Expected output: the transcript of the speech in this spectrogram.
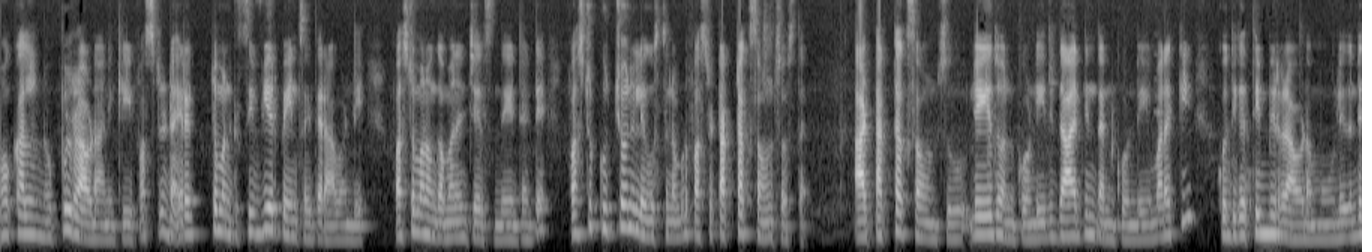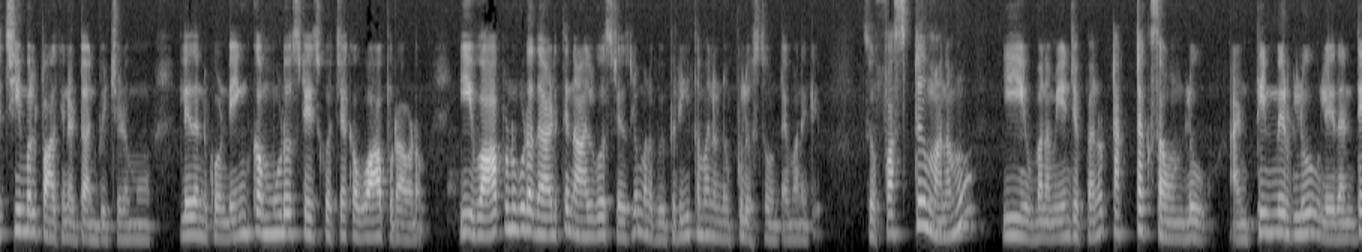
మోకాళ్ళ నొప్పులు రావడానికి ఫస్ట్ డైరెక్ట్ మనకి సివియర్ పెయిన్స్ అయితే రావండి. ఫస్ట్ మనం గమనించాల్సింది ఏంటంటే ఫస్ట్ కూర్చొని లెగుస్తున్నప్పుడు ఫస్ట్ టక్ టక్ సౌండ్స్ వస్తాయి. ఆ టక్ టక్ సౌండ్స్ లేదు అనుకోండి ఇది దాటింది అనుకోండి మనకి కొద్దిగా తిమ్మిరి రావడము లేదంటే చీమలు పాకినట్టు అనిపించడము లేదనుకోండి ఇంకా మూడో స్టేజ్కి వచ్చాక వాపు రావడం. ఈ వాపును కూడా దాటితే నాలుగో స్టేజ్లో మనకు విపరీతమైన నొప్పులు వస్తూ ఉంటాయి మనకి. సో ఫస్ట్ మనము ఈ మనం ఏం చెప్పాను? టక్ టక్ సౌండ్లు. అండ్ తిమ్మిర్లు లేదంటే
